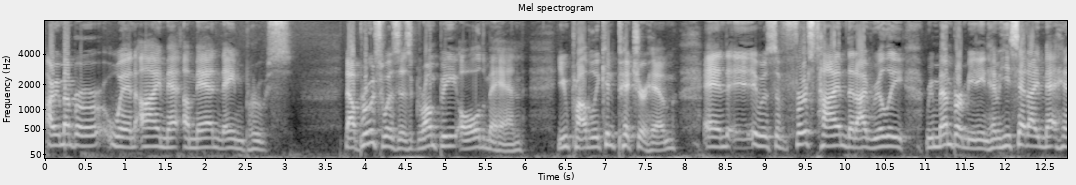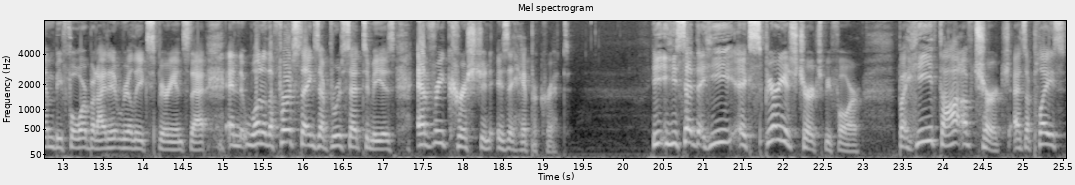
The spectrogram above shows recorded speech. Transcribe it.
I remember when I met a man named Bruce. Now, Bruce was this grumpy old man. You probably can picture him. And it was the first time that I really remember meeting him. He said I met him before, but I didn't really experience that. And one of the first things that Bruce said to me is every Christian is a hypocrite. He, he said that he experienced church before, but he thought of church as a place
